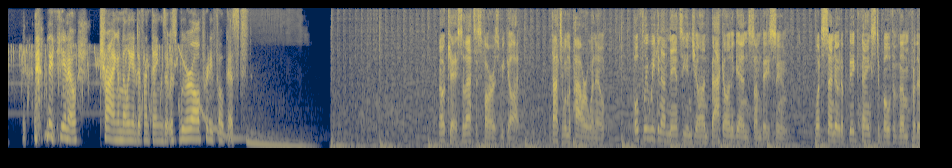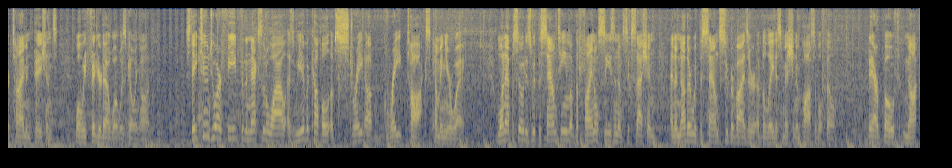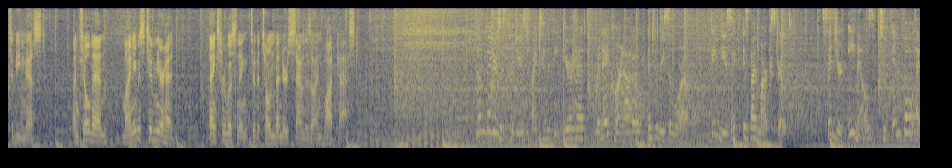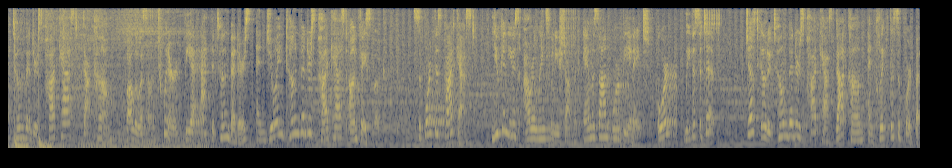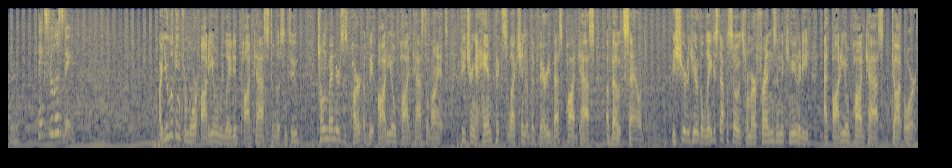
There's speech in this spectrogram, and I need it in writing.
you know trying a million different things. It was we were all pretty focused. Okay so that's as far as we got. That's when the power went out. Hopefully we can have nancy and john back on again someday soon. Want to send out a big thanks to both of them for their time and patience while we figured out what was going on. Stay tuned to our feed for the next little while as we have a couple of straight up great talks coming your way. One episode is with the sound team of the final season of Succession, and another with the sound supervisor of the latest Mission Impossible film. They are both not to be missed. Until then, my name is Tim Muirhead. Thanks for listening to the Tonebenders Sound Design Podcast. Tonebenders is produced by Timothy Muirhead, Renee Coronado, and Teresa Morrow. Theme music is by Mark Straight. Send your emails to info at tonebenderspodcast.com. Follow us on Twitter via at the Tonebenders and join Tonebenders Podcast on Facebook. Support this podcast. You can use our links when you shop with Amazon or B&H, or leave us a tip. Just go to tonebenderspodcast.com and click the support button. Thanks for listening. Are you looking for more audio related podcasts to listen to? Tonebenders is part of the Audio Podcast Alliance, featuring a hand picked selection of the very best podcasts about sound. Be sure to hear the latest episodes from our friends in the community at audiopodcast.org.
